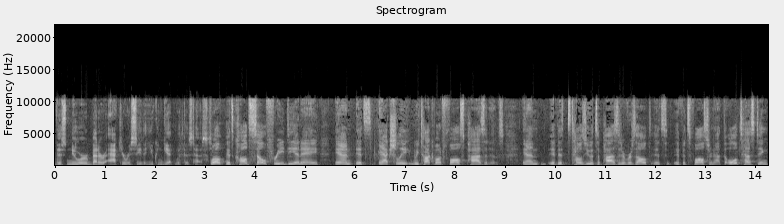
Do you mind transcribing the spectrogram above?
this newer, better accuracy that you can get with this test. Well, it's called cell-free DNA, and it's actually we talk about false positives. And if it tells you it's a positive result, it's if it's false or not. The old testing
